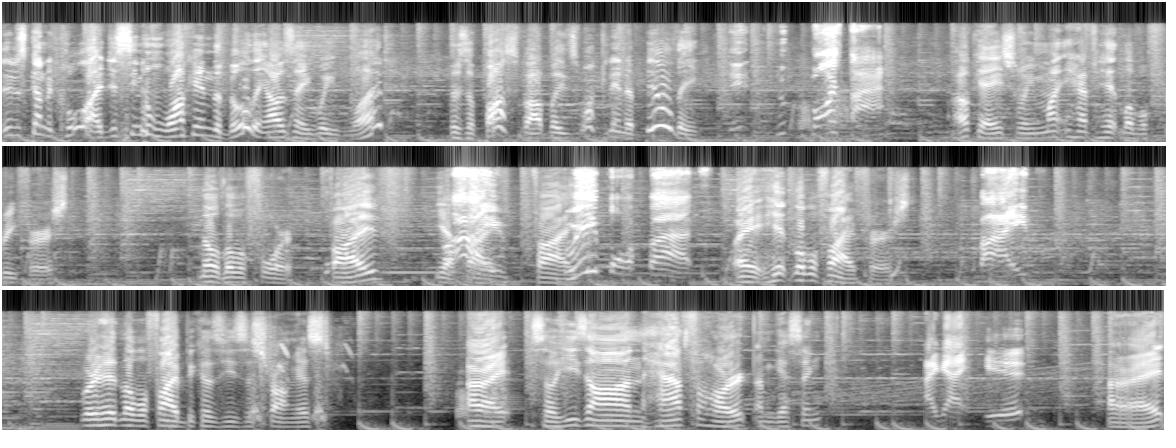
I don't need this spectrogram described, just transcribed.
It was kind of cool. I just seen him walk in the building. I was like, wait, what? There's a boss spot, but he's walking in a building. Who bought that? Okay, so we might have to hit level 3 first. No, level 4. 5? Yeah, 5. 5. We bought that. Alright, hit level 5 first. Five. We're hitting level 5 because he's the strongest. Alright, so he's on half a heart, I'm guessing. I got hit. Alright.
